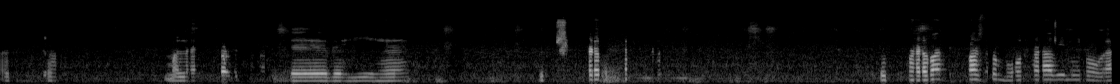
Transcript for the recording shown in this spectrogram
अच्छा मलाई दे रही है। तो भड़वा पास तो बहुत बड़ा भी नहीं होगा।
